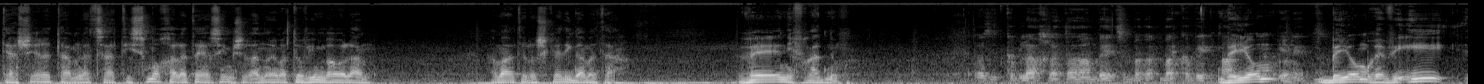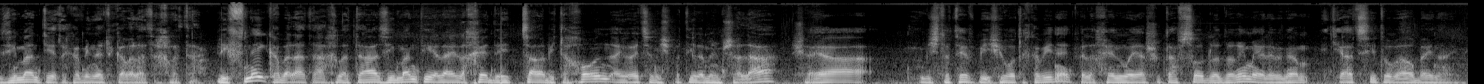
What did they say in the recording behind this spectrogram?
תאשר את ההמלצה, תסמוך על הטייסים שלנו, הם הטובים בעולם. אמרתי לו, שקדי, גם אתה. ונפרדנו. ואז התקבלה החלטה בעצם בקבינט. ביום, ביום רביעי זימנתי את הקבינט לקבלת החלטה. לפני קבלת ההחלטה זימנתי אליי לחדר את שר הביטחון, היועץ המשפטי לממשלה, שהיה משתתף בישיבות הקבינט, ולכן הוא היה שותף סוד לדברים האלה, וגם התייעצתי איתו בארבע עיניים.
